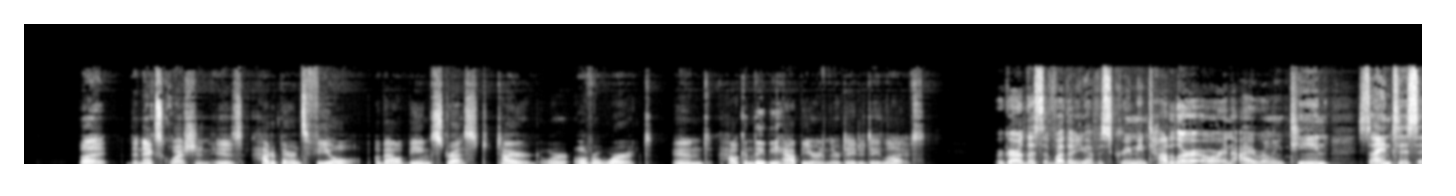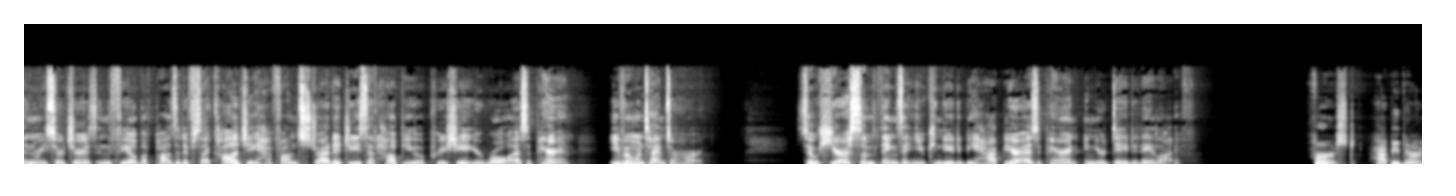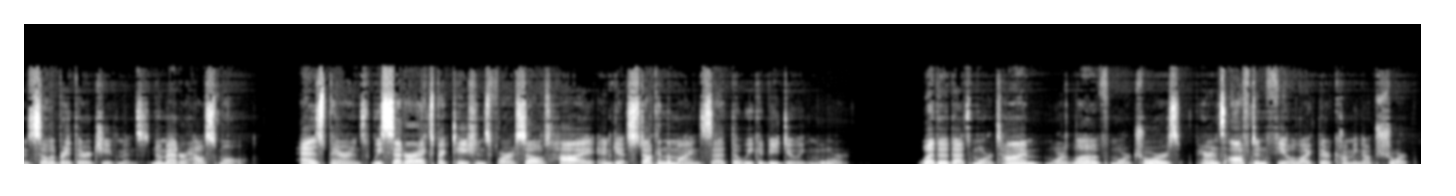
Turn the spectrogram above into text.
But the next question is how do parents feel about being stressed, tired, or overworked? And how can they be happier in their day to day lives? Regardless of whether you have a screaming toddler or an eye rolling teen, scientists and researchers in the field of positive psychology have found strategies that help you appreciate your role as a parent, even when times are hard. So, here are some things that you can do to be happier as a parent in your day to day life. First, happy parents celebrate their achievements, no matter how small. As parents, we set our expectations for ourselves high and get stuck in the mindset that we could be doing more. Whether that's more time, more love, more chores, parents often feel like they're coming up short.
